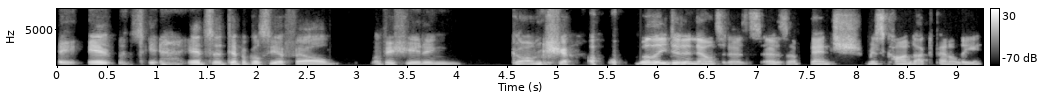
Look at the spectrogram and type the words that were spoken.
It, it, it's it, it's a typical CFL officiating gong show. Well, they did announce it as as a bench misconduct penalty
